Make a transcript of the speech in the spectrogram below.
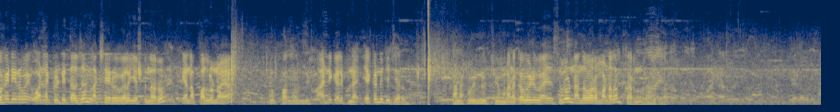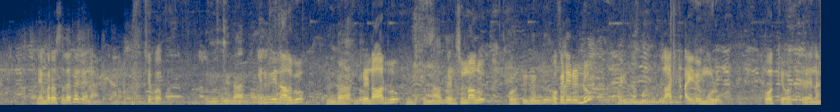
ఒకటి ఇరవై వన్ లాక్ ట్వంటీ థౌసండ్ లక్ష ఇరవై వేలకు చెప్తున్నారు. ఏమన్నా పళ్ళు ఉన్నాయా? అన్ని కలిపినాయి? ఎక్కడి నుంచి వచ్చారు? కనకవీడి నుంచి కనకవీడి వయస్సులో నందవరం మండలం కర్నూలు జిల్లా. నెంబర్ వస్తుందా పెద్దనా చెప్పు ఎనిమిది నాలుగు. ఎనిమిది నాలుగు రెండు ఆరులు. రెండు సున్నాలు. రెండు సున్నాలు ఒకటి రెండు. లాస్ట్ ఐదు మూడు. ఓకే ఓకే అదేనా?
